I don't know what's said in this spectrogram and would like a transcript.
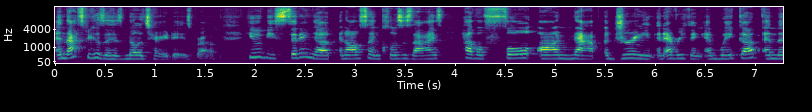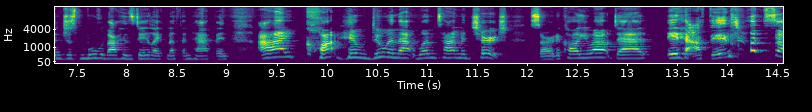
and that's because of his military days, bro. He would be sitting up and all of a sudden close his eyes, have a full on nap, a dream, and everything, and wake up and then just move about his day like nothing happened. I caught him doing that one time in church. Sorry to call you out, dad. It happened. so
